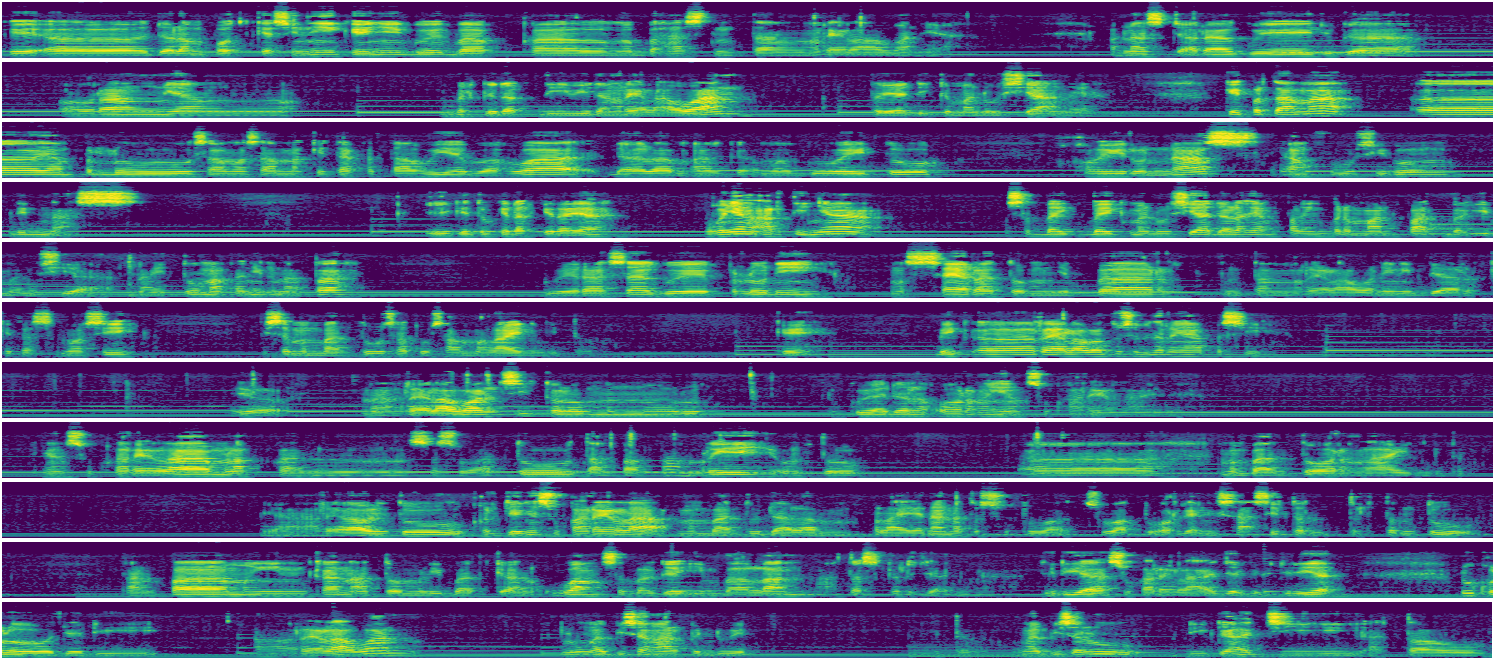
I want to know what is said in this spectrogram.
Oke, eh, dalam podcast ini kayaknya gue bakal ngebahas tentang relawan ya. Karena secara gue juga orang yang bergerak di bidang relawan atau ya di kemanusiaan ya. Oke, pertama eh, yang perlu sama-sama kita ketahui ya bahwa dalam agama gue itu khairun nas yang fusihum linnas. Ya gitu kira-kira ya. Pokoknya yang artinya sebaik-baik manusia adalah yang paling bermanfaat bagi manusia. Nah itu makanya kenapa gue rasa gue perlu nih nge-share atau menyebar tentang relawan ini biar kita semua sih bisa membantu satu sama lain gitu. Oke, baik uh, relawan itu sebenarnya apa sih? Ya, nah relawan sih kalau menurut gue adalah orang yang suka rela ya. Yang suka rela melakukan sesuatu tanpa pamrih untuk uh, membantu orang lain gitu. Ya relawan itu kerjanya suka rela membantu dalam pelayanan atau suatu, suatu organisasi tertentu tanpa menginginkan atau melibatkan uang sebagai imbalan atas kerjanya. Jadi ya suka rela aja gitu. Jadi ya lu kalau jadi uh, relawan lu nggak bisa ngarepin duit gitu. Nggak bisa lu digaji atau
